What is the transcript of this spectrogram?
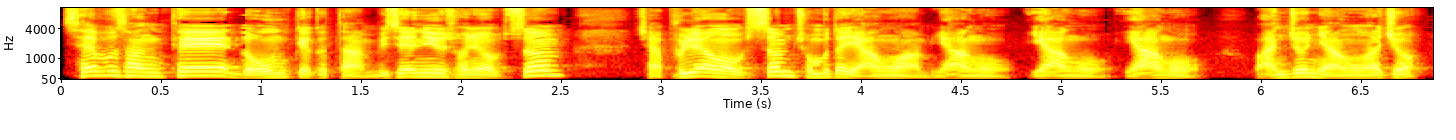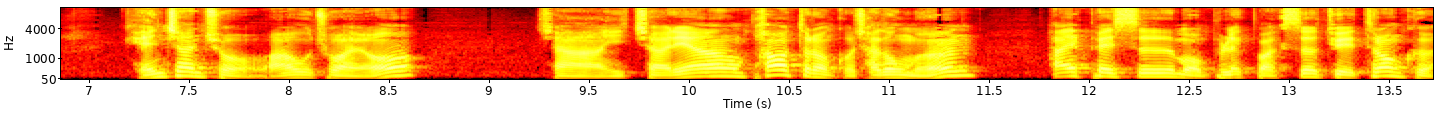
세부 상태 너무 깨끗함. 미세누유 전혀 없음. 자, 불량 없음. 전부 다 양호함. 양호, 양호, 양호. 완전 양호하죠. 괜찮죠. 와우, 좋아요. 자, 이 차량 파워 트렁크 자동문, 하이패스, 뭐 블랙박스, 뒤에 트렁크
